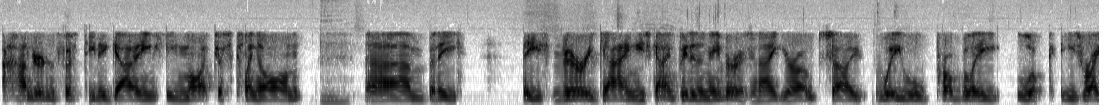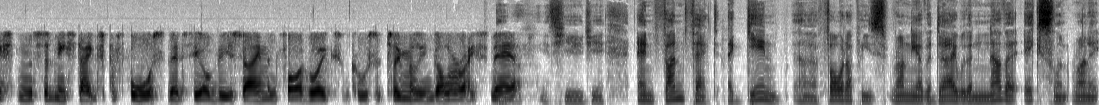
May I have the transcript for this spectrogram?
150 to go, he, he might just cling on, um, but he he's very going. He's going better than ever as an eight-year-old. So we will probably look. He's raced in the Sydney Stakes before, so that's the obvious aim in five weeks. Of course, a two million dollar race now. It's huge, yeah. And fun fact, again, uh, followed up his run the other day with another excellent run at,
